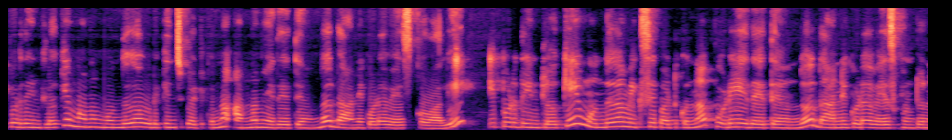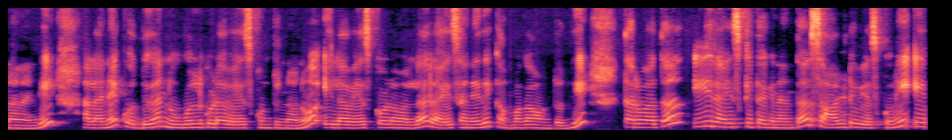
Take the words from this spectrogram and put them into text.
ఇప్పుడు దీంట్లోకి మనం ముందుగా ఉడికించి పెట్టుకున్న అన్నం ఏదైతే ఉందో దాన్ని కూడా వేసుకోవాలి. ఇప్పుడు దీంట్లోకి ముందుగా మిక్సీ పట్టుకున్న పొడి ఏదైతే ఉందో దాన్ని కూడా వేసుకుంటున్నానండి. అలానే కొద్దిగా నువ్వులను కూడా వేసుకుంటున్నాను. ఇలా వేసుకోవడం వల్ల రైస్ అనేది కమ్మగా ఉంటుంది. తర్వాత ఈ రైస్కి తగినంత సాల్ట్ వేసుకుని ఈ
